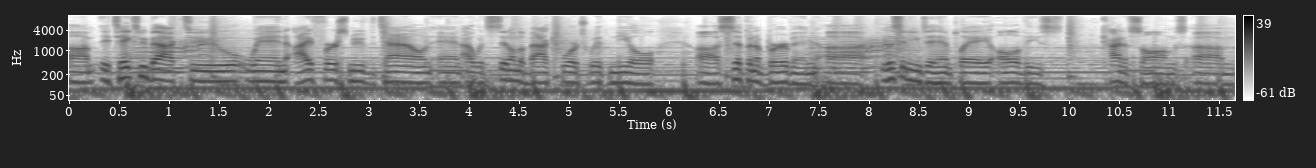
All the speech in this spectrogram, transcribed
Um, it takes me back to when I first moved to town and I would sit on the back porch with Neil, uh, sipping a bourbon, uh, listening to him play all of these kind of songs. Um,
